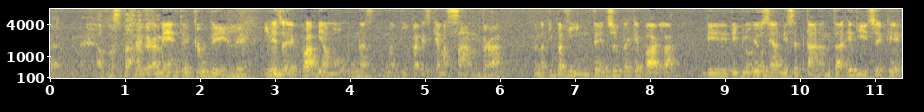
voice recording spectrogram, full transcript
eh, abbastanza. Sei veramente crudele. Invece qua abbiamo una, una tipa che si chiama Sandra, è una tipa vintage perché parla dei, dei gloriosi anni 70 e dice che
